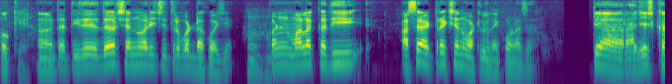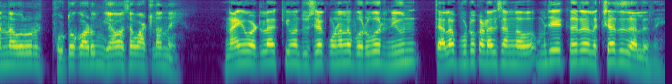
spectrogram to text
ओके. हां तर तिथे दर शनिवारी चित्रपट दाखवायचे. पण मला कधी असं अट्रॅक्शन वाटलं नाही कोणाचं. त्या राजेश खन्ना बरोबर फोटो काढून घ्यावा असं वाटला नाही? नाही वाटला किंवा दुसऱ्या कोणाला बरोबर नेऊन त्याला फोटो काढायला सांगावं म्हणजे खरं लक्षातच आलं नाही.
